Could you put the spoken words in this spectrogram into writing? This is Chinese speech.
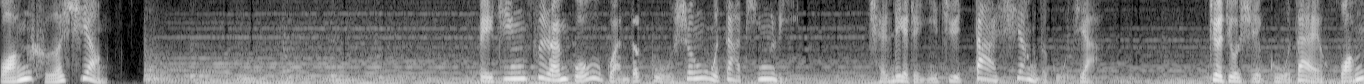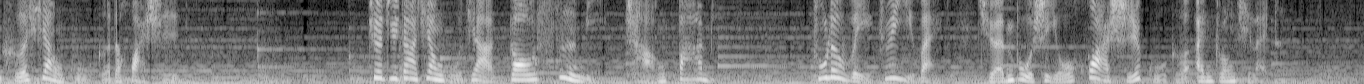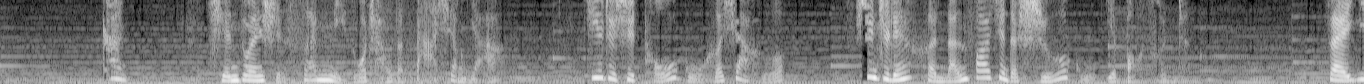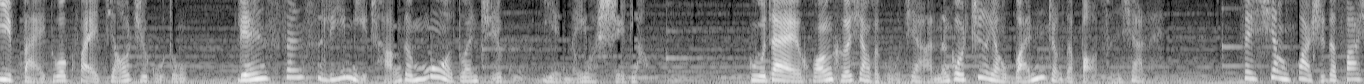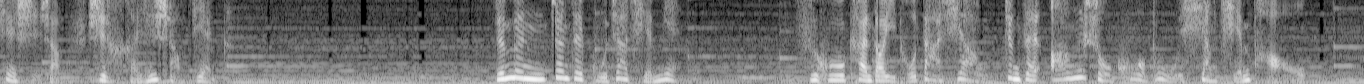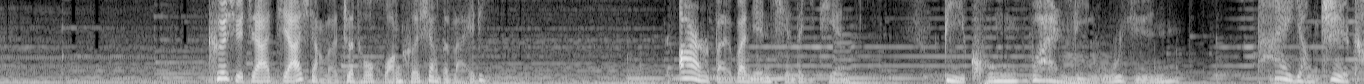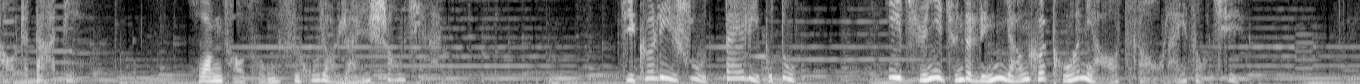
黄河象。北京自然博物馆的古生物大厅里，陈列着一具大象的骨架，这就是古代黄河象骨骼的化石。这具大象骨架高四米，长八米，除了尾椎以外，全部是由化石骨骼安装起来的。前端是三米多长的大象牙。接着是头骨和下颌，甚至连很难发现的舌骨也保存着。在一百多块脚趾骨中，连三四厘米长的末端指骨也没有失掉。古代黄河象的骨架能够这样完整的保存下来，在象化石的发现史上是很少见的。人们站在骨架前面。似乎看到一头大象正在昂首阔步向前跑。科学家假想了这头黄河象的来历：二百万年前的一天，碧空万里无云，太阳炙烤着大地，荒草丛似乎要燃烧起来，几棵栗树呆立不动。一群一群的羚羊和鸵鸟走来走去，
